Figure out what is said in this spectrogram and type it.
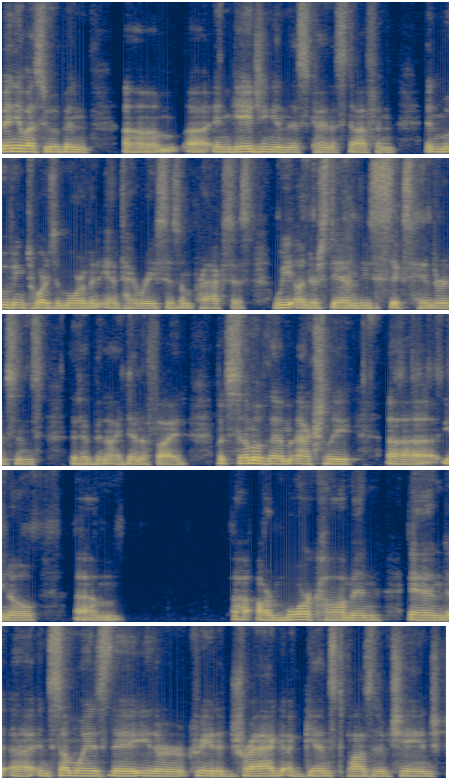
many of us who have been um, uh, engaging in this kind of stuff and, and moving towards a more of an anti-racism praxis, we understand these six hindrances that have been identified, but some of them actually, uh, you know, um, uh, are more common and uh, in some ways they either create a drag against positive change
